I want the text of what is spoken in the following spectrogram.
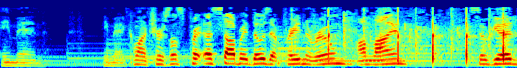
Amen. Amen. Come on, church. Let's pray. Let's celebrate those that prayed in the room, online. So good.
